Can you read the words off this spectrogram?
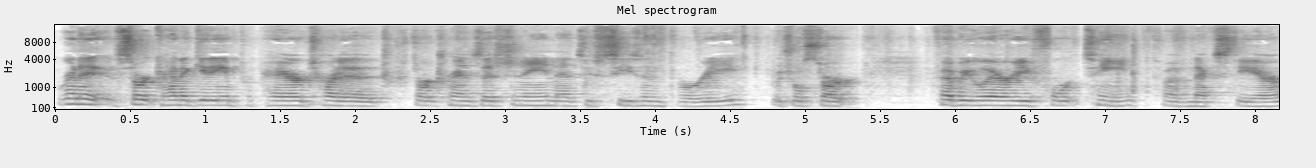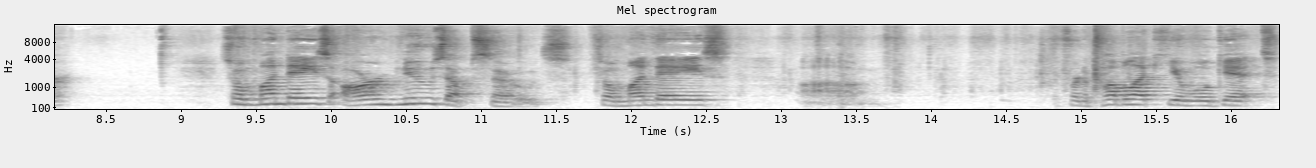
We're gonna start kind of getting prepared, try to start transitioning into season three, which will start February fourteenth of next year. So Mondays are news episodes. So Mondays, um, for the public, you will get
